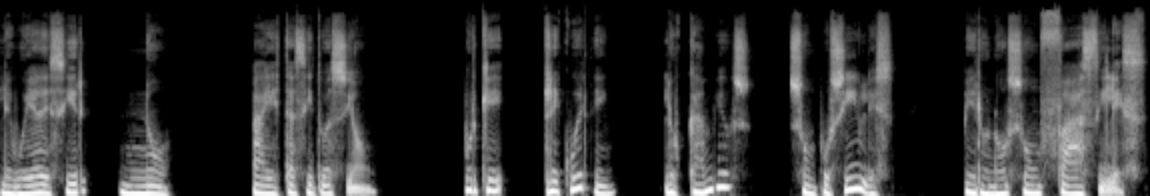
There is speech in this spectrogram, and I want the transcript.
le voy a decir no a esta situación. Porque recuerden, los cambios son posibles, pero no son fáciles.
